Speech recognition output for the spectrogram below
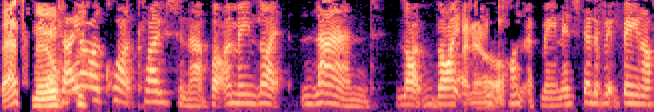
that's new. Yeah, they are quite close in that, but I mean, like land, like right in front of me, and instead of it being us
